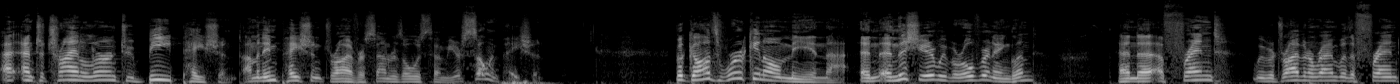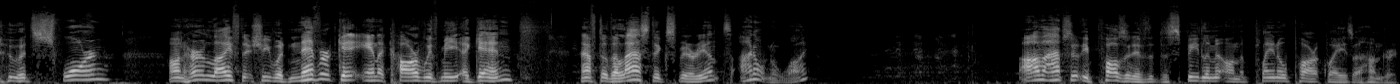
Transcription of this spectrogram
And, and to try and learn to be patient. I'm an impatient driver. Sandra's always telling me, You're so impatient. But God's working on me in that. And, and this year we were over in England, and uh, a friend, we were driving around with a friend who had sworn on her life that she would never get in a car with me again after the last experience. I don't know why. I'm absolutely positive that the speed limit on the Plano Parkway is 100.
